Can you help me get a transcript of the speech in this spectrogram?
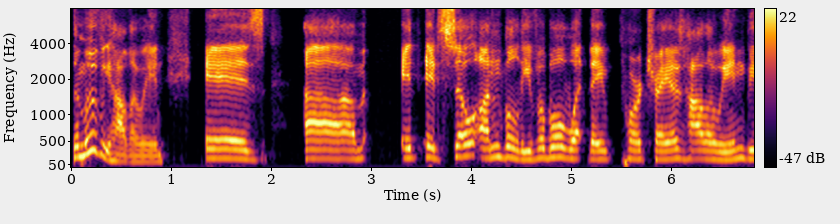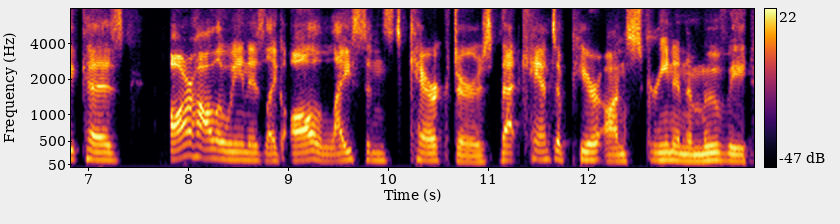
the movie Halloween, is um it, it's so unbelievable what they portray as Halloween because our Halloween is like all licensed characters that can't appear on screen in a movie.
